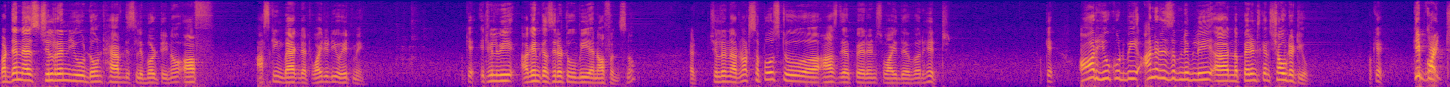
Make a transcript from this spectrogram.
But then, as children, you do not have this liberty, no, of asking back that why did you hit me? Okay, it will be again considered to be an offense. No? That children are not supposed to uh, ask their parents why they were hit. Okay. Or you could be unreasonably uh, the parents can shout at you, okay. keep quiet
